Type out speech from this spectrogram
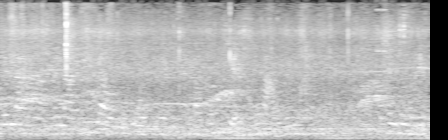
เวลาเวลาที่เราโอนเงินเนี่ยเราต้องเขียนข้างหลังด้วยไหมให้วงเล็บ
